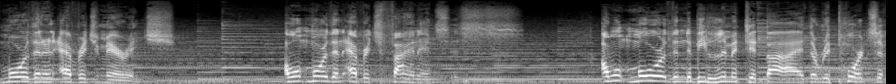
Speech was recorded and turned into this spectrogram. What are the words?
more than an average marriage. I want more than average finances. I want more than to be limited by the reports of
